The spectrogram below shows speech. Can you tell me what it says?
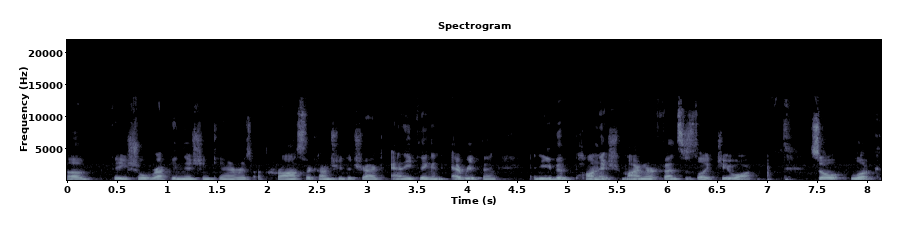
of facial recognition cameras across the country to track anything and everything and even punish minor offenses like jaywalking. So, look,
